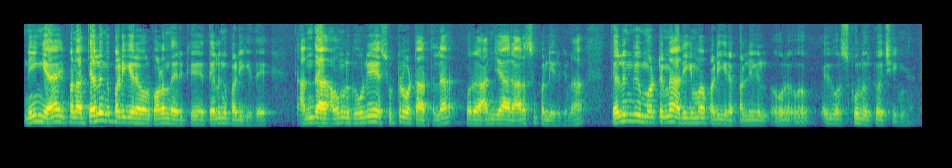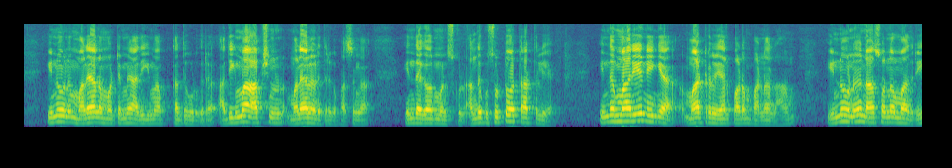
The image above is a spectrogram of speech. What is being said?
நீங்கள் இப்போ நான் தெலுங்கு படிக்கிற ஒரு குழந்தை இருக்குது தெலுங்கு படிக்குது. அந்த அவங்களுக்கு உரிய சுற்று வட்டாரத்தில் ஒரு அஞ்சு ஆறு அரசு பள்ளி இருக்குன்னா தெலுங்கு மட்டுமே அதிகமாக படிக்கிற பள்ளிகள் ஒரு இது ஒரு ஸ்கூல் இருக்க வச்சுக்கோங்க. இன்னொன்று மலையாளம் மட்டுமே அதிகமாக கற்றுக் கொடுக்குற அதிகமாக ஆப்ஷன் மலையாளம் எடுத்திருக்க பசங்க இந்த கவர்மெண்ட் ஸ்கூல் அந்த சுற்று வட்டாரத்துலேயே. இந்த மாதிரியே நீங்கள் மாற்று ஏற்பாடும் பண்ணலாம். இன்னொன்று நான் சொன்ன மாதிரி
